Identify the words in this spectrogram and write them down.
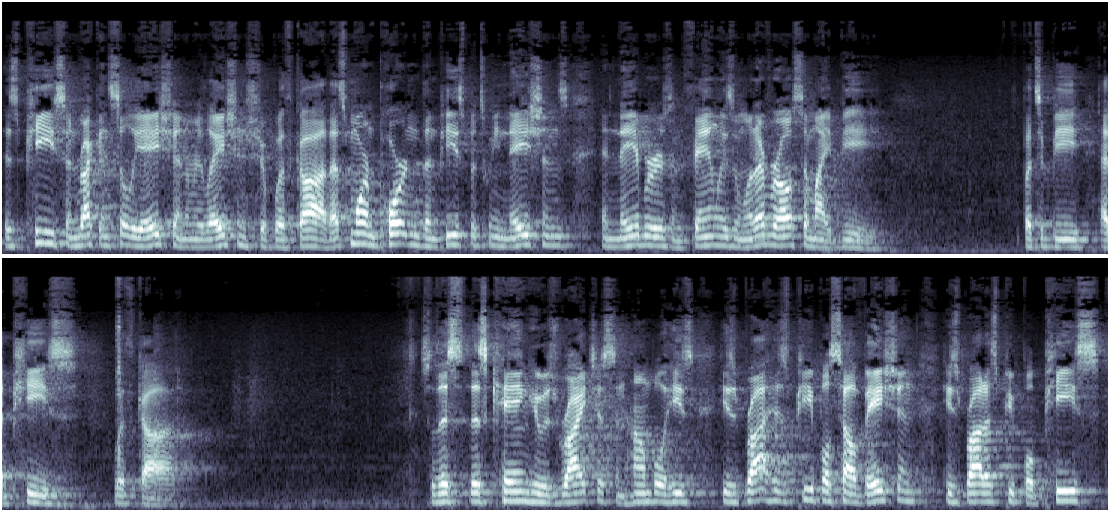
Is peace and reconciliation and relationship with God. That's more important than peace between nations and neighbors and families and whatever else it might be. But to be at peace with God. So, this, this king who is righteous and humble, he's, he's brought his people salvation, he's brought his people peace.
